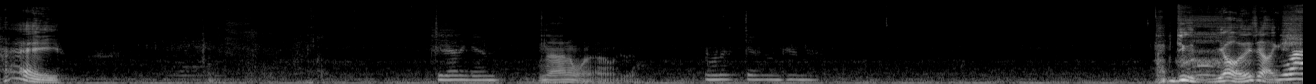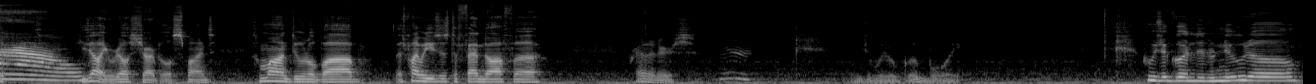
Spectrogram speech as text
Hey! Do that again. No, I don't want to. I don't want to do it. I want to get it on camera. Dude, yo, these are like sh- Wow. He's got like real sharp little spines. Come on, Doodlebob. That's probably what he uses to fend off uh, predators. Yeah. Who's a little good boy? Who's a good little noodle?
